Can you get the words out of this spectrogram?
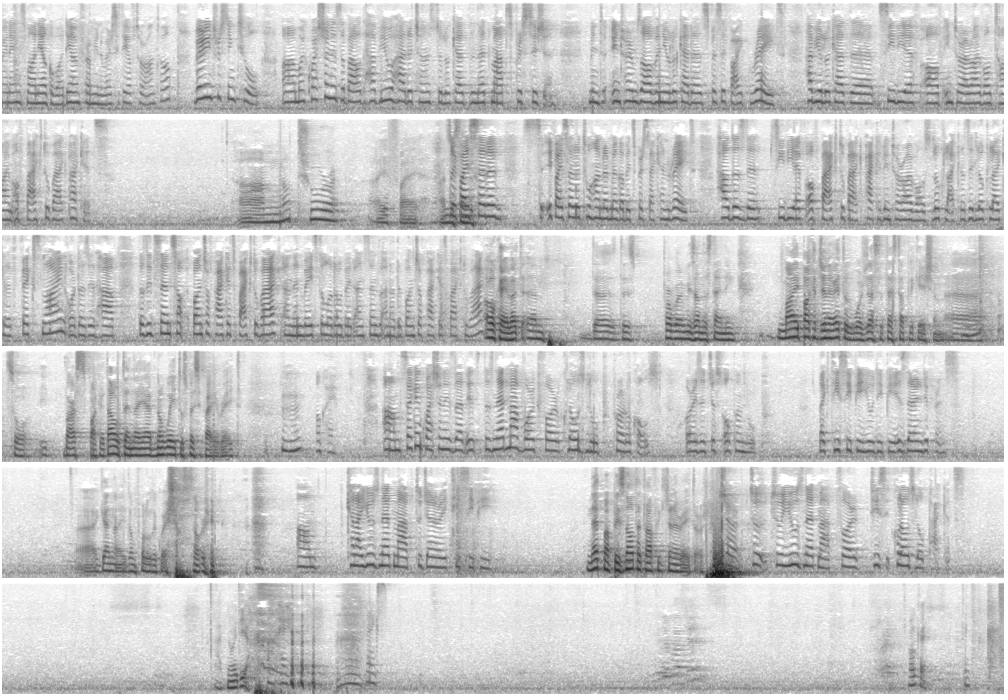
Is Monia Ghobadi. I'm from University of Toronto. Very interesting tool. Uh, my question is about, have you had a chance to look at the NetMap's precision? In terms of when you look at a specific rate, have you looked at the CDF of inter-arrival time of back-to-back -back packets? I'm not sure if I understand. So if I set a if I set a 200 megabits per second rate, how does the CDF of back-to-back packet interarrivals look like? Does it look like a fixed line, or does it have does it send a bunch of packets back-to-back and then waits a little bit and sends another bunch of packets back-to-back? Okay, but um, the, probably a misunderstanding. My packet generator was just a test application, uh, mm-hmm. so it bursts packet out, and I have no way to specify a rate. Mm-hmm. Okay. Um, second question is that does NetMap work for closed loop protocols, or is it just open loop, like TCP, UDP? Is there any difference? Uh, again, I don't follow the question. Sorry. Um, can I use NetMap to generate TCP? NetMap is not a traffic generator. Sure, to, to use NetMap for TC, closed loop packets. I have no idea. Okay. Thanks. Any other questions? Okay. Thank you.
